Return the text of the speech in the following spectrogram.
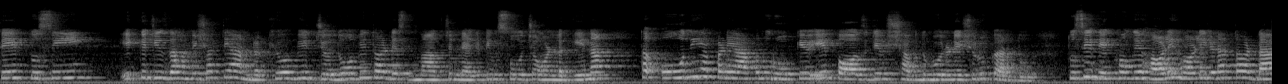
ਤੇ ਤੁਸੀਂ ਇੱਕ ਚੀਜ਼ ਦਾ ਹਮੇਸ਼ਾ ਧਿਆਨ ਰੱਖਿਓ ਵੀ ਜਦੋਂ ਵੀ ਤੁਹਾਡੇ ਦਿਮਾਗ 'ਚ ਨੈਗੇਟਿਵ ਸੋਚ ਆਉਣ ਲੱਗੇ ਨਾ, ਤਾਂ ਉਹਦੀ ਆਪਣੇ ਆਪ ਨੂੰ ਰੋਕ ਕੇ ਇਹ ਪੋਜ਼ਿਟਿਵ ਸ਼ਬਦ ਬੋਲਣੇ ਸ਼ੁਰੂ ਕਰ ਦਿਓ। ਤੁਸੀਂ ਦੇਖੋਗੇ ਹੌਲੀ ਹੌਲੀ ਜਿਹੜਾ ਤੁਹਾਡਾ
